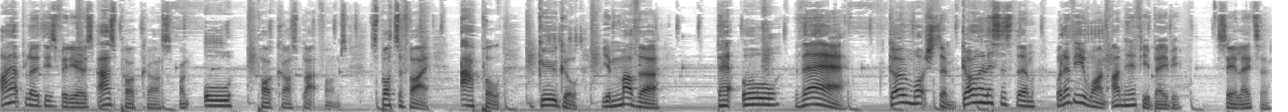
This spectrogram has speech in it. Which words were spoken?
I upload these videos as podcasts on all podcast platforms Spotify, Apple, Google, your mother, they're all there. Go and watch them, go and listen to them, whatever you want. I'm here for you, baby. See you later.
